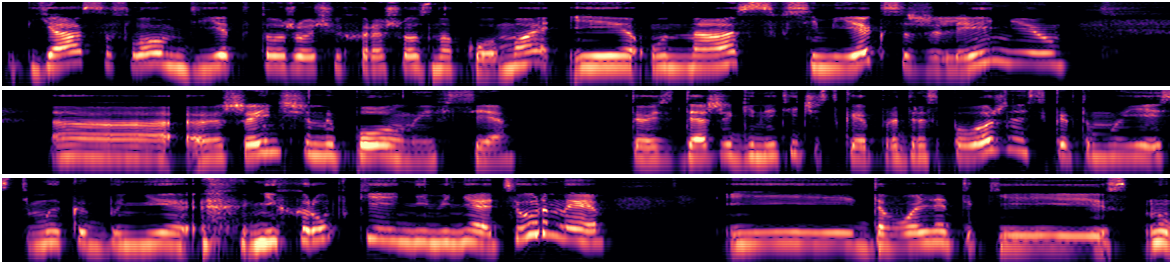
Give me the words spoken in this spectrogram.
Я со словом диета тоже очень хорошо знакома, и у нас в семье, к сожалению, а, женщины полные все. То есть даже генетическая предрасположенность к этому есть. Мы как бы не, не хрупкие, не миниатюрные, и довольно-таки... Ну,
